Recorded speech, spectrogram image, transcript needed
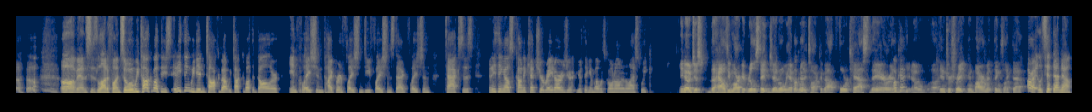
oh man, this is a lot of fun. So when we talk about these, anything we didn't talk about, we talked about the dollar, inflation, hyperinflation, deflation, stagflation, taxes. Anything else kind of catch your radar as you're, you're thinking about what's going on in the last week? You know, just the housing market, real estate in general. We haven't okay. really talked about forecasts there and, okay. you know, uh, interest rate environment, things like that. All right, let's hit that now.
